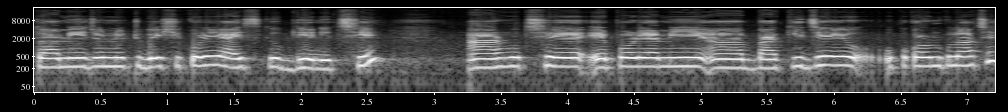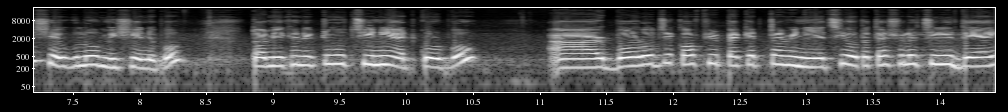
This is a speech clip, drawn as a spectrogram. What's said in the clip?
তো আমি এই জন্য একটু বেশি করেই আইস কিউব দিয়ে নিচ্ছি। আর হচ্ছে এরপরে আমি বাকি যে উপকরণগুলো আছে সেগুলোও মিশিয়ে নেব। তো আমি এখানে একটু চিনি অ্যাড করব। আর বড় যে কফির প্যাকেটটা আমি নিয়েছি, ওটাতে আসলে চিনি দেয়াই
